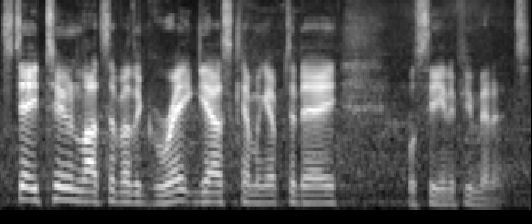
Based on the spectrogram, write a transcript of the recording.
Stay tuned, lots of other great guests coming up today. We'll see you in a few minutes.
